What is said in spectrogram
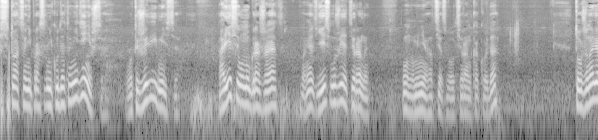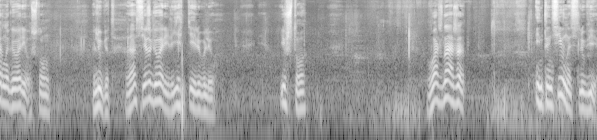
ситуация непростая, никуда ты не денешься. Вот и живи вместе. А если он угрожает, понимаете, есть мужья тираны. Вон у меня отец был тиран какой, да? Тоже, наверное, говорил, что он любит. Да, все же говорили, я тебя люблю. И что? Важна же интенсивность любви.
